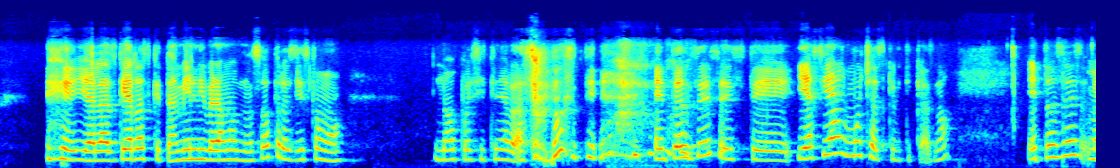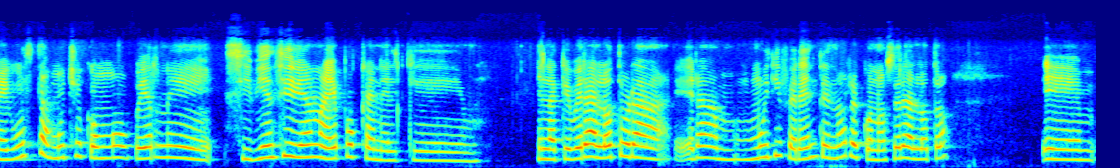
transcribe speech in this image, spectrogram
y a las guerras que también libramos nosotros. Y es como, no, pues sí tiene razón. Entonces, este, y así hay muchas críticas, ¿no? Entonces, me gusta mucho cómo Verne, si bien si bien una época en el que en la que ver al otro era, era muy diferente, ¿no? Reconocer al otro. Em,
